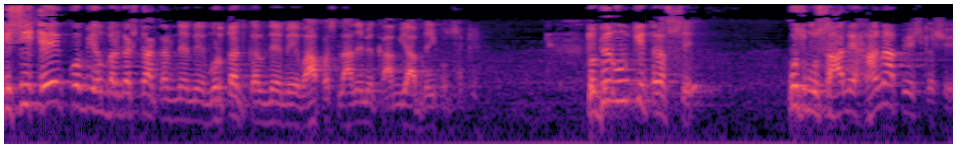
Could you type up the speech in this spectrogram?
کسی ایک کو بھی ہم برگشتہ کرنے میں، مرتد کرنے میں، واپس لانے میں کامیاب نہیں ہو سکے۔ تو پھر ان کی طرف سے کچھ مصالحانہ پیشکشیں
